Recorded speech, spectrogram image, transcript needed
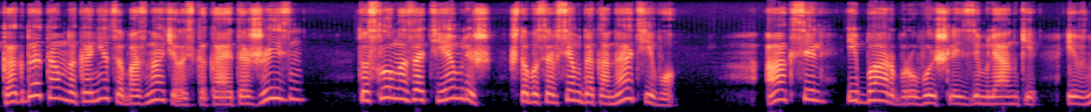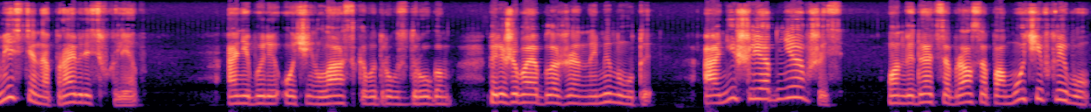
Когда там, наконец, обозначилась какая-то жизнь, то словно затем лишь, чтобы совсем доконать его, Аксель и Барбару вышли из землянки и вместе направились в хлеб. Они были очень ласковы друг с другом, переживая блаженные минуты. Они шли обнявшись. Он, видать, собрался помочь ей в хлеву.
